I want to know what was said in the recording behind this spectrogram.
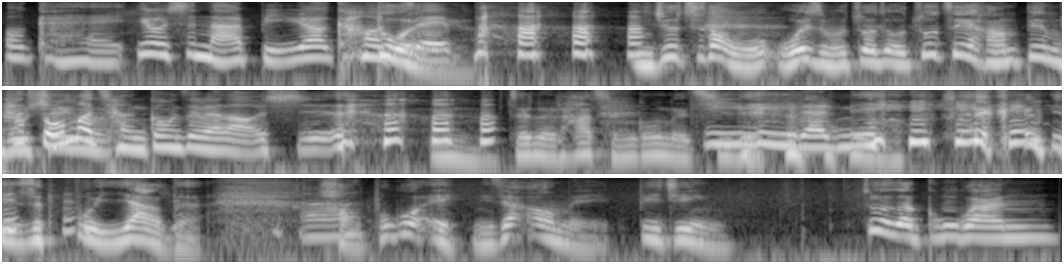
OK，又是拿笔，又要靠嘴巴，你就知道我我为什么做这，我做这一行并不是多么成功。这位老师，真的，他成功的激励 了你，跟你是不一样的。好，不过哎，你在澳美，毕竟做个公关。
